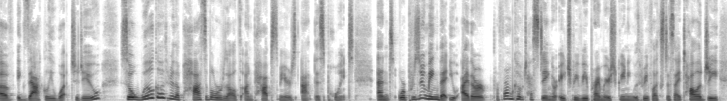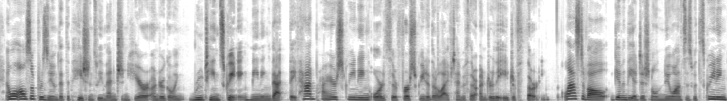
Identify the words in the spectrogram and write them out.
of exactly what to do. So we'll go through the possible results on pap smears at this point. And we're presuming that you either perform co-testing or HPV primary screening with reflex to cytology. And we'll also presume that the patients we mention here are undergoing routine screening, meaning that they've had prior screening or it's their first screen of their lifetime if they're under the age of 30. Last of all, given the additional nuances with screening,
